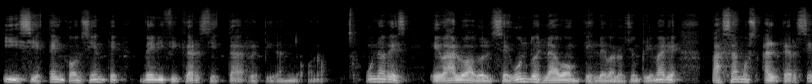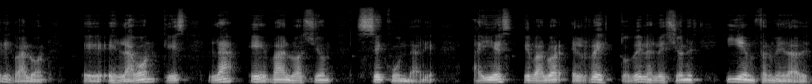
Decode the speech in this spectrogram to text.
y si está inconsciente, verificar si está respirando o no. Una vez evaluado el segundo eslabón, que es la evaluación primaria, pasamos al tercer eslabón, eh, eslabón, que es la evaluación secundaria. Ahí es evaluar el resto de las lesiones y enfermedades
